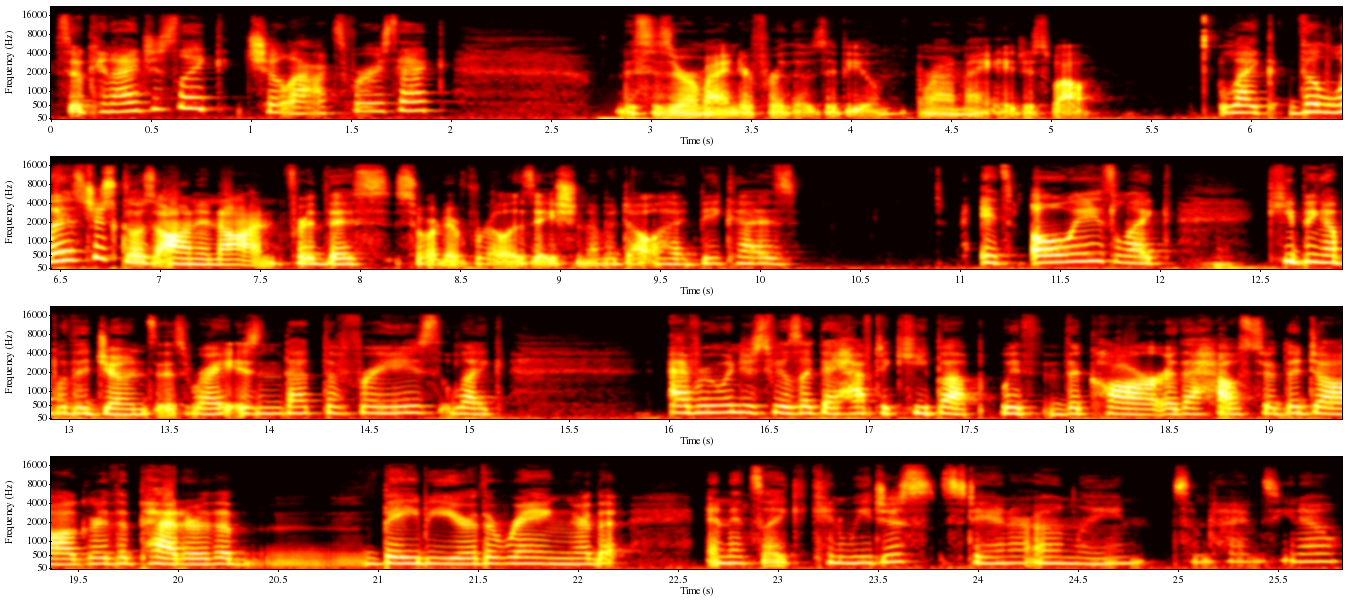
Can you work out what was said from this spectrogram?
So can I just like chillax for a sec? This is a reminder for those of you around my age as well. Like the list just goes on and on for this sort of realization of adulthood because it's always like keeping up with the Joneses, right? Isn't that the phrase? Like everyone just feels like they have to keep up with the car or the house or the dog or the pet or the baby or the ring or the and it's like can we just stay in our own lane sometimes, you know?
